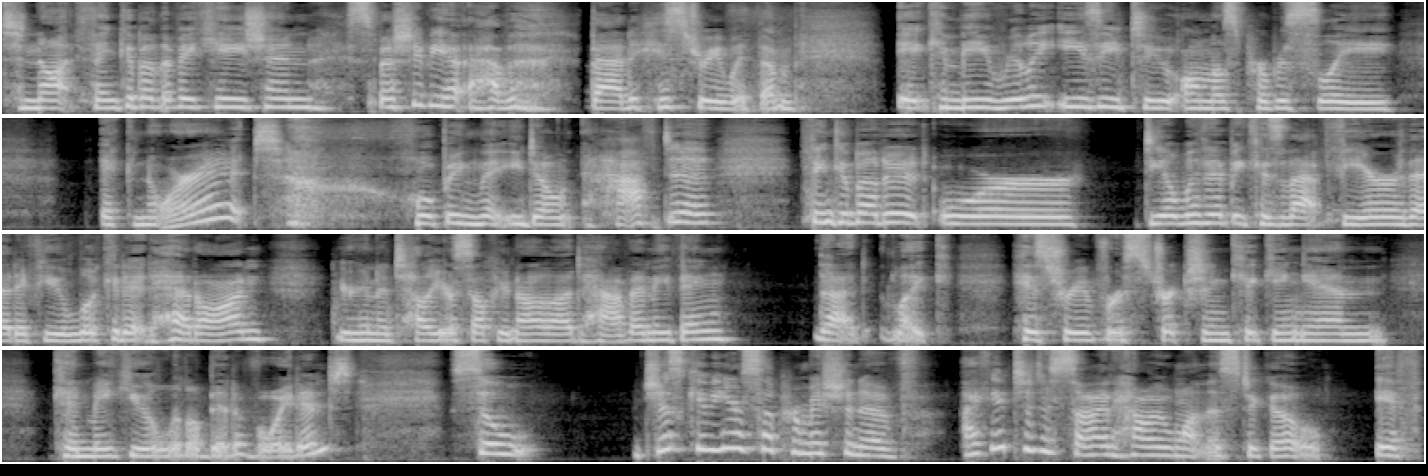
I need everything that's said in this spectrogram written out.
to not think about the vacation, especially if you have a bad history with them. It can be really easy to almost purposely ignore it, hoping that you don't have to think about it or deal with it because of that fear that if you look at it head on, you're going to tell yourself you're not allowed to have anything. that like history of restriction kicking in can make you a little bit avoidant. So just giving yourself permission of, I get to decide how I want this to go. If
